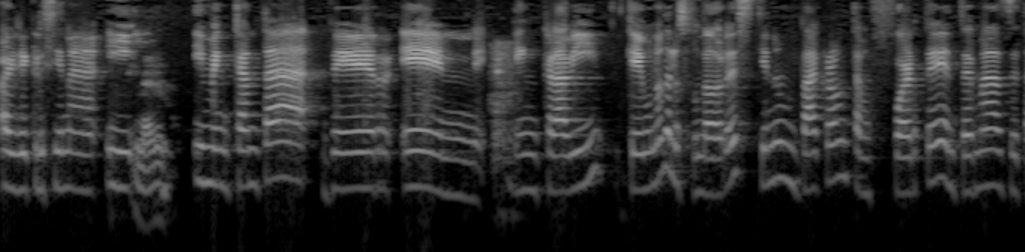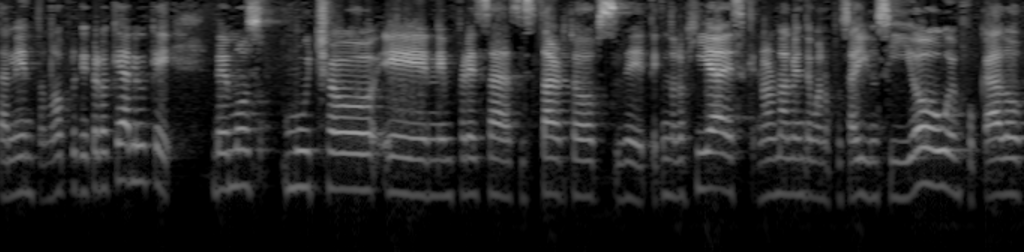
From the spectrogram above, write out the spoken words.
Oye, Cristina, y, y me encanta ver en, en Krabi que uno de los fundadores tiene un background tan fuerte en temas de talento, ¿no? Porque creo que algo que vemos mucho en empresas, startups de tecnología es que normalmente, bueno, pues hay un CEO enfocado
